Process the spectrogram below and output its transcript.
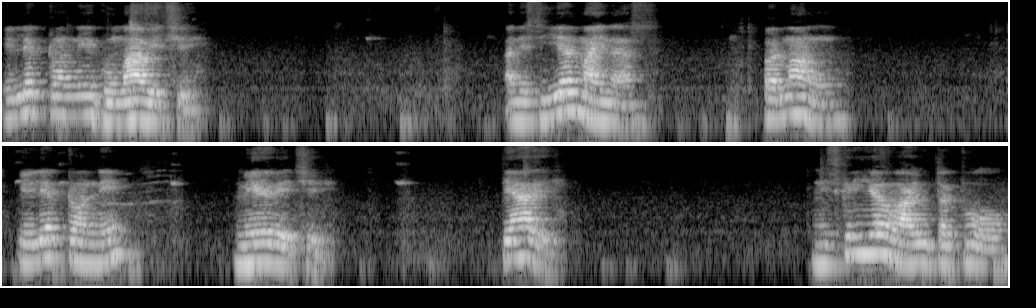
ઇલેક્ટ્રોનને ગુમાવે છે. અને સીએલ માઇનસ પરમાણુ ઇલેક્ટ્રોનને મેળવે છે. ત્યારે નિષ્ક્રિય વાયુ તત્વો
